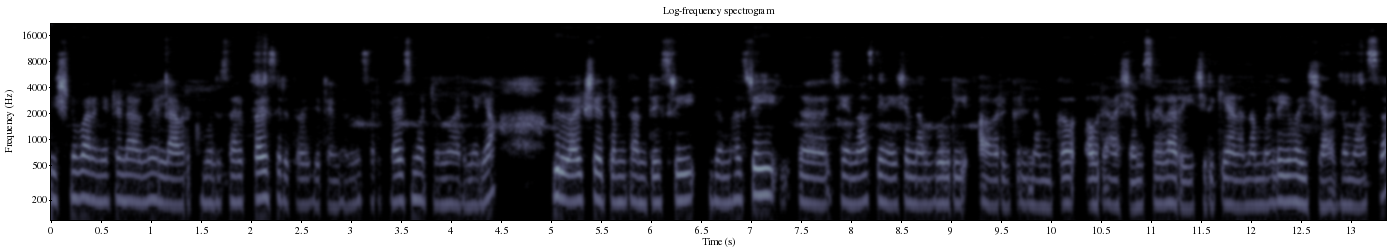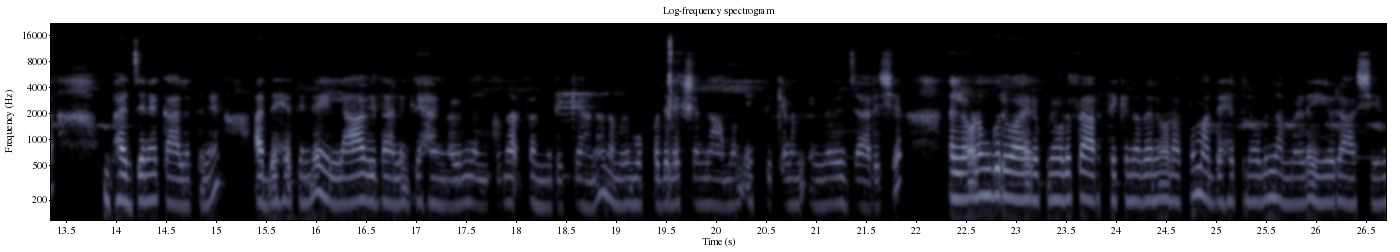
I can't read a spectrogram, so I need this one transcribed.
വിഷ്ണു പറഞ്ഞിട്ടുണ്ടായിരുന്നു. എല്ലാവർക്കും ഒരു സർപ്രൈസ് എടുത്തു വെച്ചിട്ടുണ്ടായിരുന്നു. സർപ്രൈസ് മറ്റൊന്നും അറിഞ്ഞില്ല. ഗുരുവായൂർ ക്ഷേത്രം തന്ത്രി ശ്രീ ബ്രഹ്മശ്രീ ചേന്നാസ് ദിനേശൻ നമ്പൂതിരി അവർക്ക് നമുക്ക് ഒരു ആശംസകൾ അറിയിച്ചിരിക്കുകയാണ്. നമ്മളുടെ ഈ വൈശാഖ മാസ ഭജന കാലത്തിന് അദ്ദേഹത്തിന്റെ എല്ലാവിധ അനുഗ്രഹങ്ങളും നമുക്ക് തന്നിരിക്കുകയാണ്. നമ്മൾ മുപ്പത് ലക്ഷം നാമം എത്തിക്കണം എന്ന് വിചാരിച്ച് നല്ലോണം ഗുരുവായൂരപ്പനോട് പ്രാർത്ഥിക്കുന്നതിനോടൊപ്പം അദ്ദേഹത്തിനോട് നമ്മളുടെ ഈ ഒരു ആശയം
